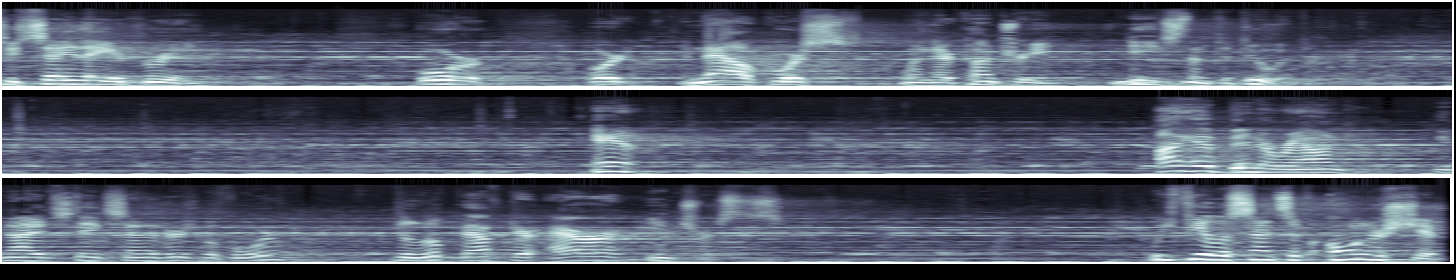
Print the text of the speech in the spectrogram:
to say they agree. Or, or now, of course, when their country needs them to do it. And I have been around United States senators before to look after our interests. We feel a sense of ownership.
